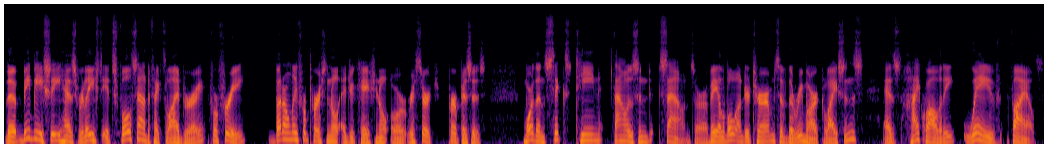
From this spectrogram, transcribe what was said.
The BBC has released its full sound effects library for free, but only for personal, educational, or research purposes. More than 16,000 sounds are available under terms of the RemArc license as high quality WAV files.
